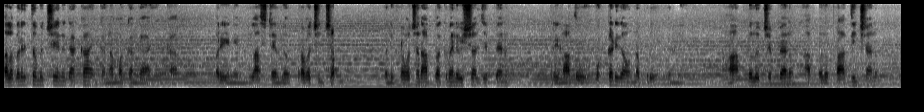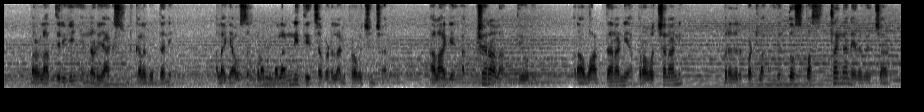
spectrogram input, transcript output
ఫలభరితము చేయను గాక. ఇంకా నమ్మకంగా ఇంకా మరి నేను లాస్ట్ టైంలో ప్రవచించాను. కొన్ని ప్రవచనాత్మకమైన విషయాలు చెప్పాను. మరి నాతో ఒక్కడిగా ఉన్నప్పుడు కొన్ని ఆత్మలో చెప్పాను ఆత్మలో ప్రార్థించాను. మరలా తిరిగి ఎన్నడూ యాక్సిడెంట్ కలగొద్దని అలాగే అవసరాలన్నీ తీర్చబడాలని ప్రవచించాను. అలాగే అక్షరాల దేవుడు ఆ వాగ్దానాన్ని ఆ ప్రవచనాన్ని బ్రదర్ పట్ల ఎంతో స్పష్టంగా నెరవేర్చాడు.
